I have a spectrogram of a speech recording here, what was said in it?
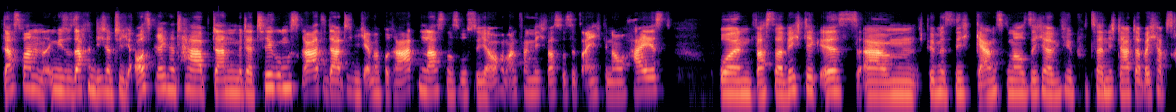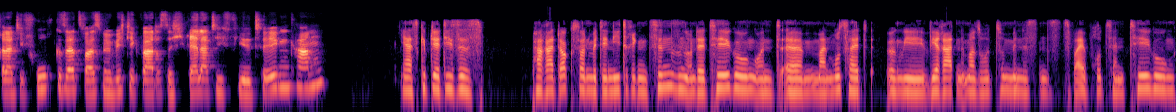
das waren irgendwie so Sachen, die ich natürlich ausgerechnet habe. Dann mit der Tilgungsrate, da hatte ich mich einfach beraten lassen. Das wusste ich ja auch am Anfang nicht, was das jetzt eigentlich genau heißt und was da wichtig ist. Ähm, ich bin mir jetzt nicht ganz genau sicher, wie viel Prozent ich da hatte, aber ich habe es relativ hoch gesetzt, weil es mir wichtig war, dass ich relativ viel tilgen kann. Ja, es gibt ja dieses Paradoxon mit den niedrigen Zinsen und der Tilgung und äh, man muss halt irgendwie, wir raten immer so zumindest zwei Prozent Tilgung,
